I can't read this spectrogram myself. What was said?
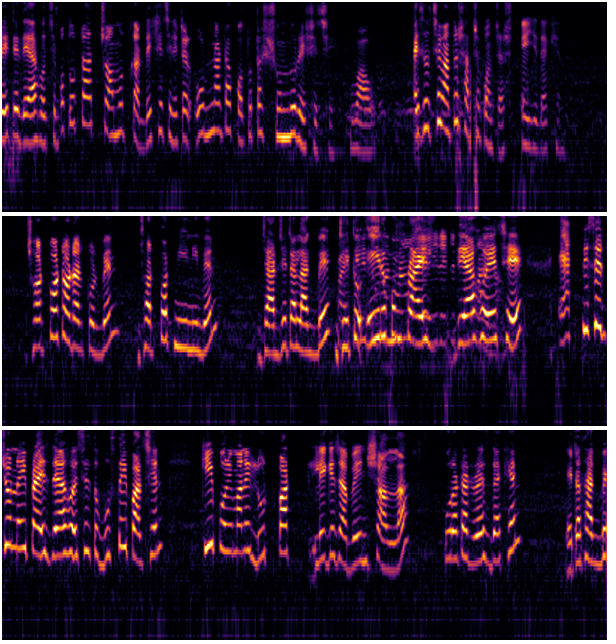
রেটে দেয়া হচ্ছে। কতটা চমৎকার দেখেছেন এটার ওড়নাটা কতটা সুন্দর এসেছে। ওয়াও প্রাইস হচ্ছে মাত্র সাতশো পঞ্চাশ। এই যে দেখেন ঝটপট অর্ডার করবেন ঝটপট নিয়ে নেবেন যার যেটা লাগবে। যেহেতু এইরকম প্রাইস দেয়া। হয়েছে এক পিসের জন্য এই প্রাইস দেয়া হয়েছে তো বুঝতেই পারছেন কি পরিমাণে লুটপাট লেগে যাবে ইনশাল্লাহ পুরাটা ড্রেস দেখেন এটা থাকবে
